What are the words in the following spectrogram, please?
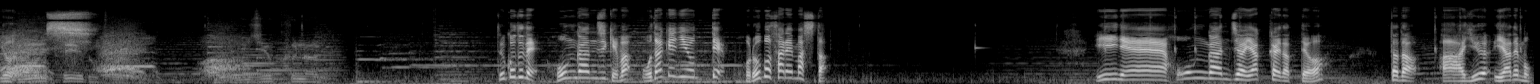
よし。ということで、本願寺家は織田家によって滅ぼされました。いいね本願寺は厄介だったよ。ただ、ああいう、いやでも、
